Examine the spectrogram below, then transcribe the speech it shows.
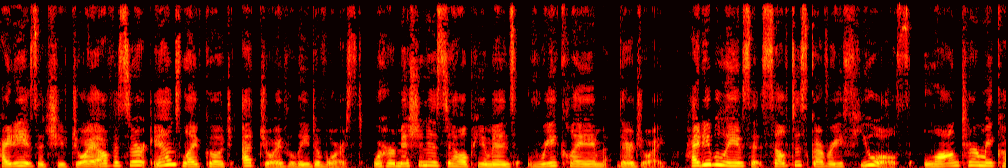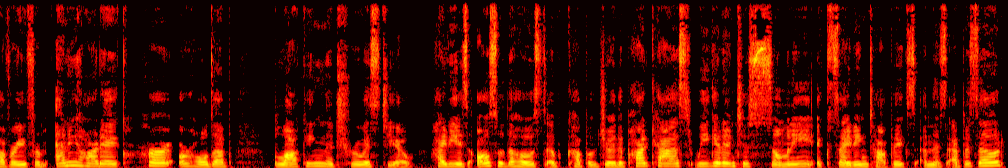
Heidi is a chief joy officer and life coach at Joyfully Divorced, where her mission is to help humans reclaim their joy. Heidi believes that self discovery fuels long term recovery from any heartache, hurt, or holdup blocking the truest you. Heidi is also the host of Cup of Joy, the podcast. We get into so many exciting topics on this episode,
